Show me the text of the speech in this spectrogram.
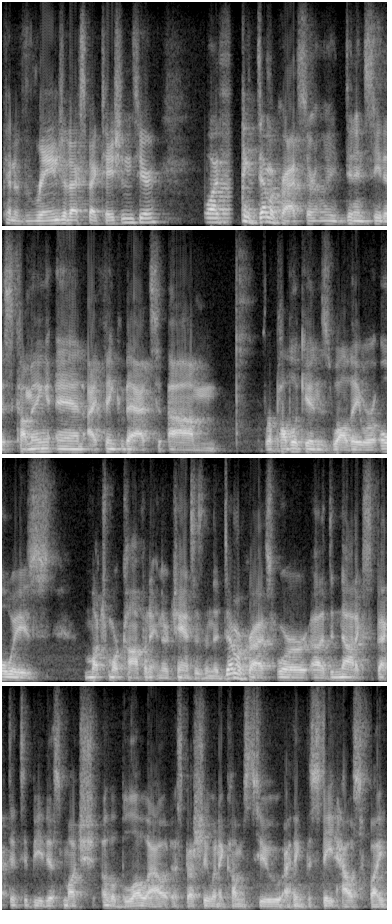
kind of range of expectations here? Well, I think Democrats certainly didn't see this coming, and I think that um, Republicans, while they were always much more confident in their chances than the Democrats were, uh, did not expect it to be this much of a blowout, especially when it comes to, I think, the state house fight.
